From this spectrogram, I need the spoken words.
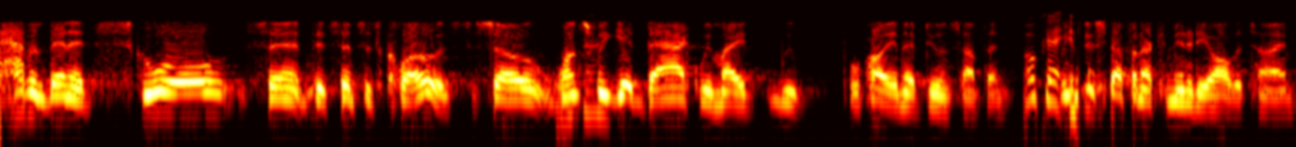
haven't been at school since since it's closed. So once we get back, we might we, we'll probably end up doing something. Okay, we if- do stuff in our community all the time.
